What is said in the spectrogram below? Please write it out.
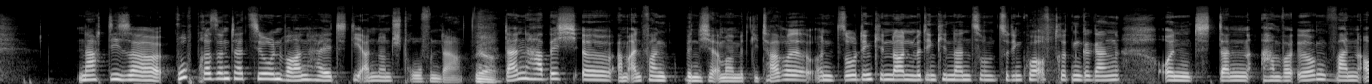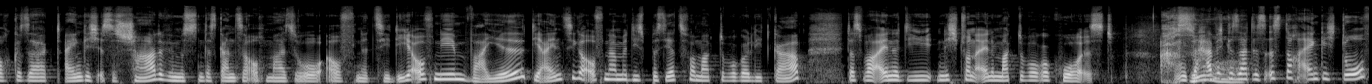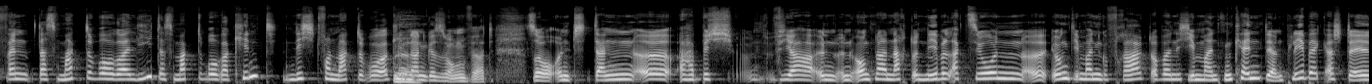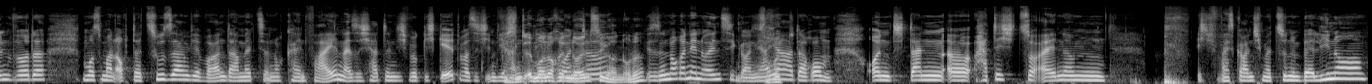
nach dieser Buchpräsentation waren halt die anderen Strophen da. Ja. Dann habe ich, äh, am Anfang bin ich ja immer mit Gitarre und so den Kindern, mit den Kindern zu, zu den Chorauftritten gegangen. Und dann haben wir irgendwann auch gesagt, eigentlich ist es schade, wir müssten das Ganze auch mal so auf eine CD aufnehmen, weil die einzige Aufnahme, die es bis jetzt vom Magdeburger Lied gab, das war eine, die nicht von einem Magdeburger Chor ist. Ach Und so. da habe ich gesagt, es ist doch eigentlich doof, wenn das Magdeburger Lied, das Magdeburger Kind nicht von Magdeburger Kindern gesungen wird. So, und dann äh, habe ich ja in, in irgendeiner Nacht- und Nebelaktion äh, irgendjemanden gefragt, ob er nicht jemanden kennt, der ein Playback erstellen würde. Muss man auch dazu sagen, wir waren damals ja noch kein Verein, also ich hatte nicht wirklich Geld, was ich in die Wir Hand sind immer noch in den konnte. 90ern, oder? Wir sind noch in den 90ern, ja, Verrückt. ja, darum. Und dann äh, hatte ich zu einem ich weiß gar nicht mehr, zu einem Berliner,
